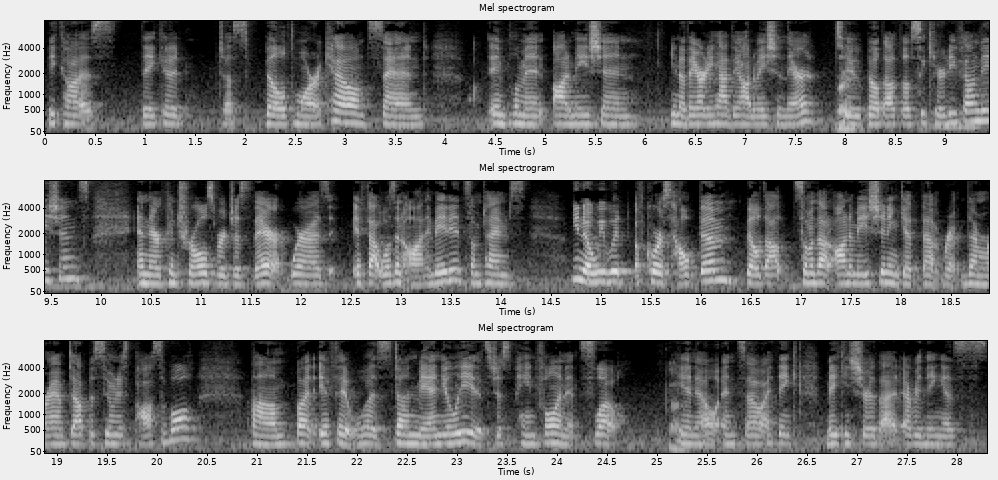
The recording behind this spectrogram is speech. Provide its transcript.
because they could just build more accounts and implement automation. You know, they already had the automation there to right. build out those security foundations, and their controls were just there. Whereas if that wasn't automated, sometimes you know, we would of course help them build out some of that automation and get that, them ramped up as soon as possible. Um, but if it was done manually, it's just painful and it's slow, Got you it. know. And so I think making sure that everything is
